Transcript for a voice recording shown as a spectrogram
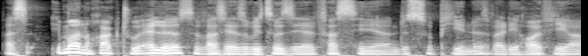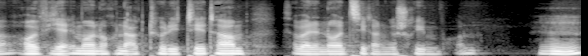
was immer noch aktuell ist, was ja sowieso sehr faszinierend an Dystopien ist, weil die häufiger, häufiger immer noch eine Aktualität haben, ist aber in den 90ern geschrieben worden. Mhm.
